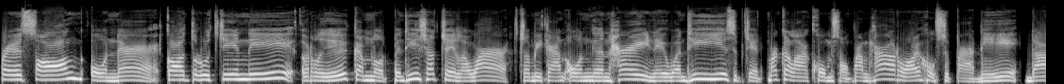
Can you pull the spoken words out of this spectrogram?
เฟสสองโอนแน่ก่อนตรุษจีนนี้หรือกำหนดเป็นที่ชัดเจนแล้วว่า จะมีการโอนเงินให้ในวันที่ 27 มกราคม 2568 นี้ ได้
